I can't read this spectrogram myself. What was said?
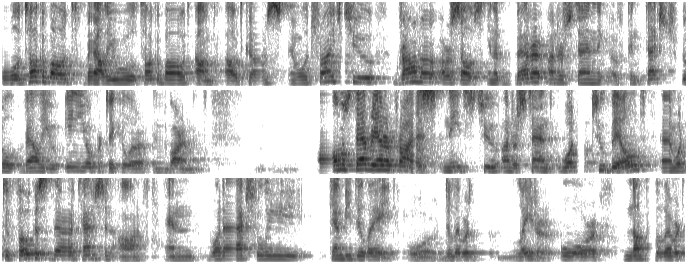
We'll talk about value, we'll talk about um, outcomes, and we'll try to ground ourselves in a better understanding of contextual value in your particular environment. Almost every enterprise needs to understand what to build and what to focus their attention on, and what actually can be delayed or delivered later or not delivered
